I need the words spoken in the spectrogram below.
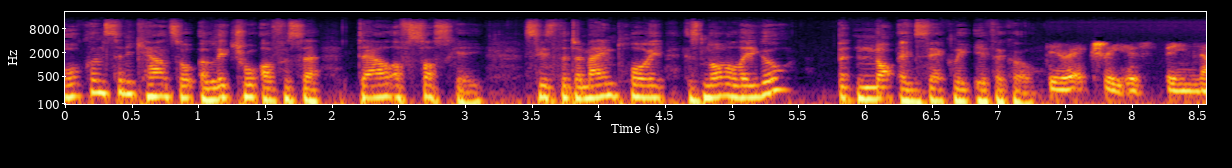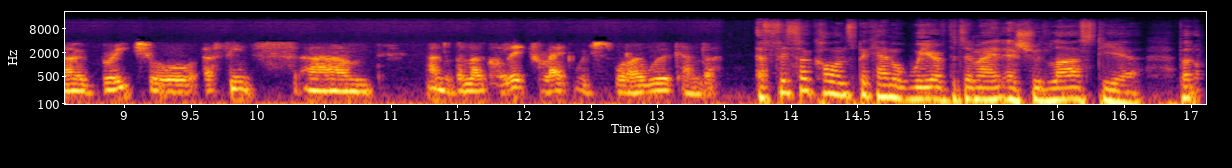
Auckland City Council electoral officer Dale Ofsoski says the domain ploy is not illegal, but not exactly ethical. There actually has been no breach or offence um, under the Local Electoral Act, which is what I work under. Efeso Collins became aware of the domain issued last year, but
